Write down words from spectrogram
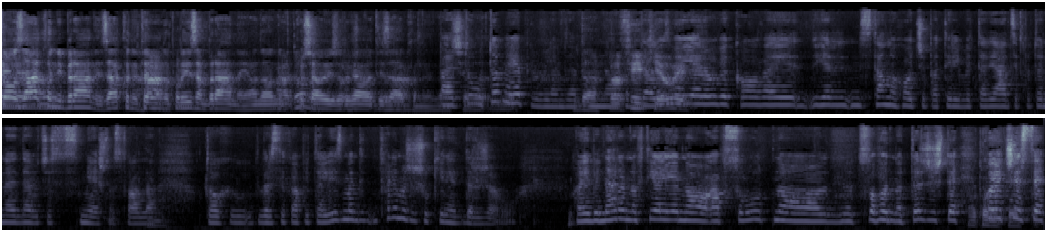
to zakoni ali- brane, zakoni taj Aha. monopolizam brane i onda oni pokušavaju to izvrgavati zakone. Pa Znači, tu, u tome je problem zapravo Da. na Profit je uvijek- jer uvijek ovaj, jer stalno hoće pa ti libertarijanci, pa to je naj, najveća smiješnost valjda Mm. tog vrste kapitalizma, pa ne možeš ukinuti državu. Oni bi naravno htjeli jedno apsolutno slobodno tržište koje će se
